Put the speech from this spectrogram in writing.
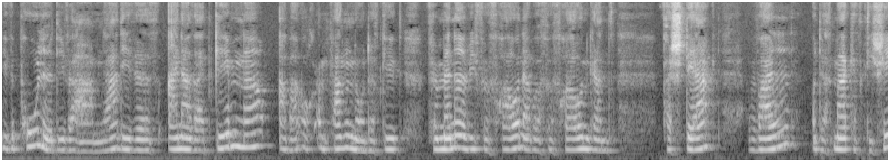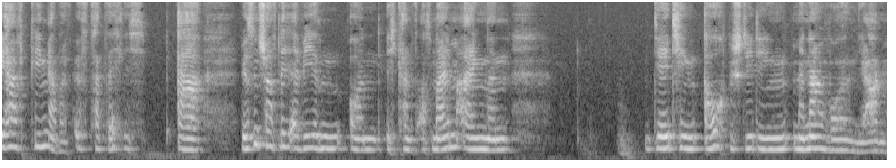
diese Pole, die wir haben, ja, dieses einerseits gebende, aber auch empfangende. Und das geht für Männer wie für Frauen, aber für Frauen ganz verstärkt, weil und das mag jetzt klischeehaft klingen, aber es ist tatsächlich A, wissenschaftlich erwiesen und ich kann es aus meinem eigenen Dating auch bestätigen, Männer wollen jagen.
